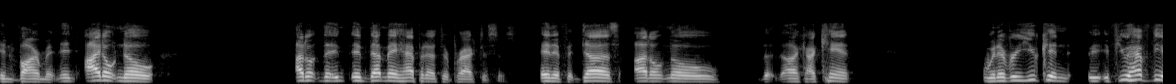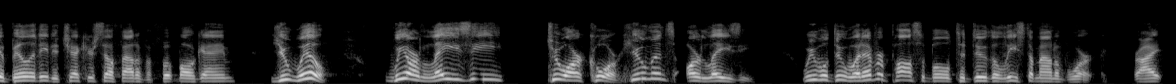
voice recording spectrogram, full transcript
environment. And I don't know. I don't. They, that may happen at their practices, and if it does, I don't know. Like I can't. Whenever you can, if you have the ability to check yourself out of a football game, you will. We are lazy to our core. Humans are lazy. We will do whatever possible to do the least amount of work, right?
